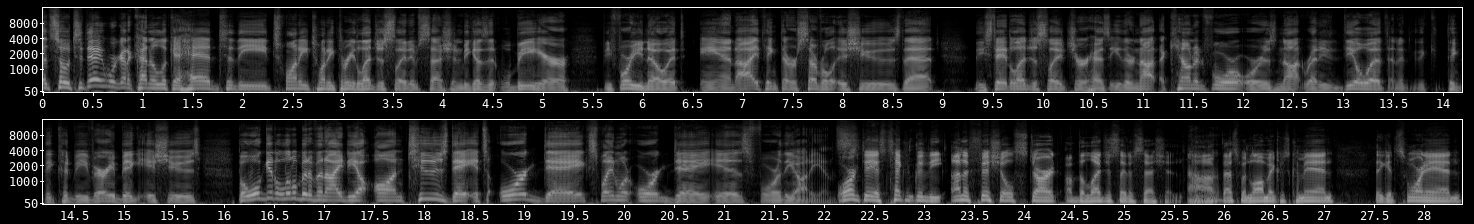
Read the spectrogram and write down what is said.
uh, so today we're going to kind of look ahead to the 2023 legislative session because it will be here before you know it. And I think there are several issues that the state legislature has either not accounted for or is not ready to deal with. And I think they could be very big issues. But we'll get a little bit of an idea on Tuesday. It's Org Day. Explain what Org Day is for the audience. Org Day is technically the unofficial start of the legislative session. Uh, Uh-huh. Uh, that's when lawmakers come in, they get sworn in.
